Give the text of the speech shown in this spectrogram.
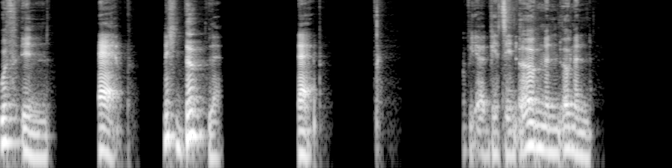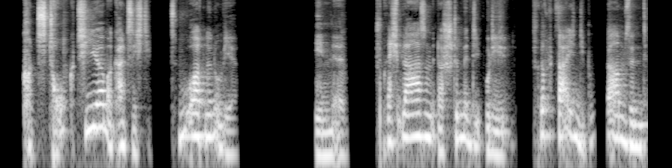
within lab. Nicht the lab. Lab. Wir, wir sehen irgendeinen, irgendeinen Konstrukt hier. Man kann es nicht zuordnen. Und wir sehen äh, Sprechblasen mit einer Stimme, die, wo die Schriftzeichen, die Buchstaben sind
